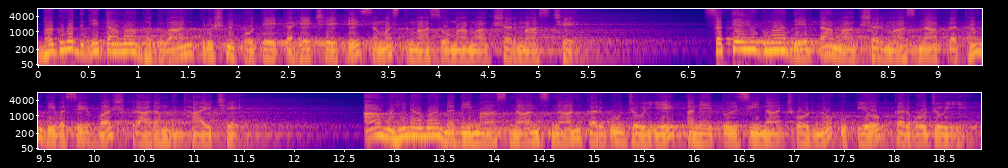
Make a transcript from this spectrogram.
ભગવદ્ ગીતામાં ભગવાન કૃષ્ણ પોતે કહે છે કે સમસ્ત માસોમાં માગશર માસ છે. સત્યયુગમાં દેવતા માગશર માસના પ્રથમ દિવસે વર્ષ પ્રારંભ થાય છે. આ મહિનામાં નદીમાં સ્નાન સ્નાન કરવું જોઈએ અને તુલસીના છોડનો ઉપયોગ કરવો જોઈએ.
